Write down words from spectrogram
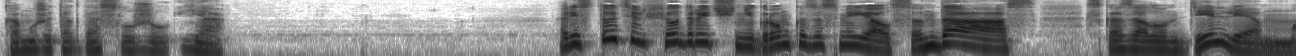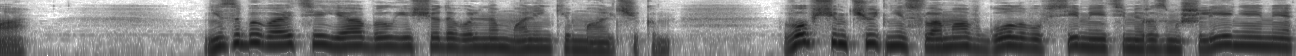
кому же тогда служу я?» Аристотель Федорович негромко засмеялся. «Да-с», — сказал он, — «дилемма». Не забывайте, я был еще довольно маленьким мальчиком. В общем, чуть не сломав голову всеми этими размышлениями,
